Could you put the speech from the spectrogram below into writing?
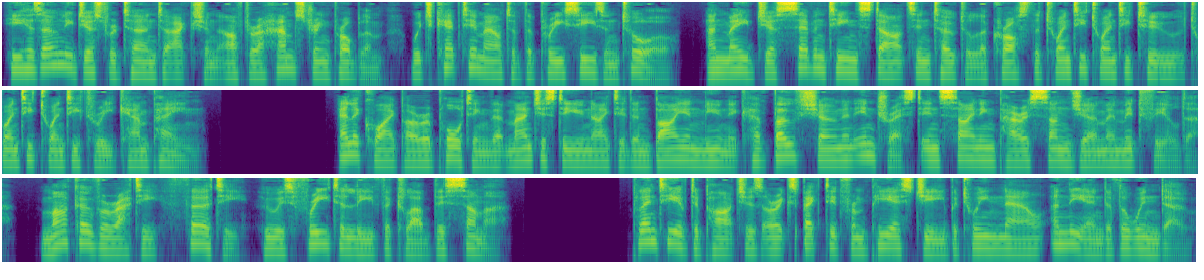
He has only just returned to action after a hamstring problem, which kept him out of the pre season tour, and made just 17 starts in total across the 2022-2023 campaign. L'Equipe are reporting that Manchester United and Bayern Munich have both shown an interest in signing Paris Saint-Germain midfielder, Marco Verratti, 30, who is free to leave the club this summer. Plenty of departures are expected from PSG between now and the end of the window.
